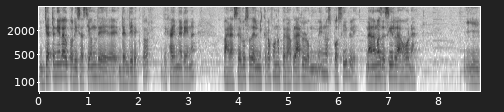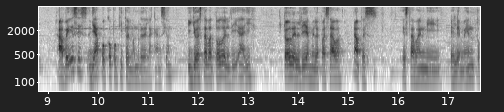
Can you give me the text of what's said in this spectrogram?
ya tenía la autorización de- del director, de Jaime Arena, para hacer uso del micrófono, pero hablar lo menos posible, nada más decir la hora. Y a veces ya poco a poquito el nombre de la canción. Y yo estaba todo el día ahí, todo el día me la pasaba. No, pues estaba en mi elemento.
